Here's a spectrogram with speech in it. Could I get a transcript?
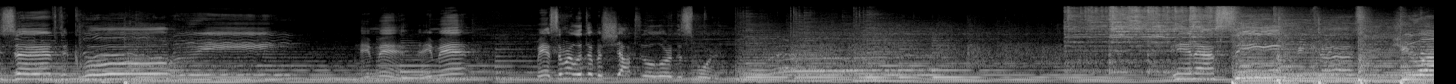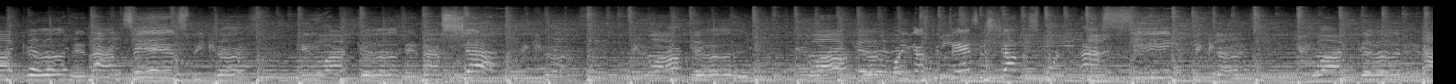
deserve the glory. Amen. Amen. Man, somebody lift up a shout to the Lord this morning. And I sing because you are good, and I dance because you are good, and I shout because you are good, you are good. Well, you guys can dance and shout this morning. I sing because you are good,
